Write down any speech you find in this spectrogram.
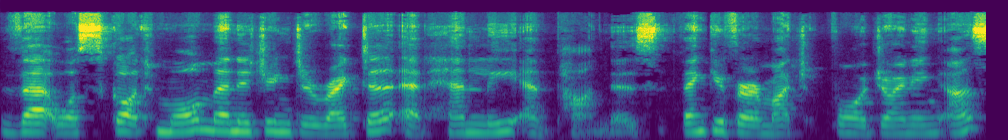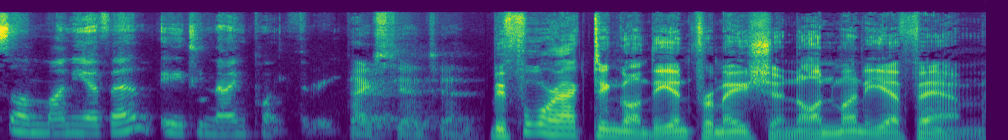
that was Scott Moore, Managing Director at Henley and Partners. Thank you very much for joining us on Money FM 89.3. Thanks, Tian Tian. Before acting on the information on Money FM,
